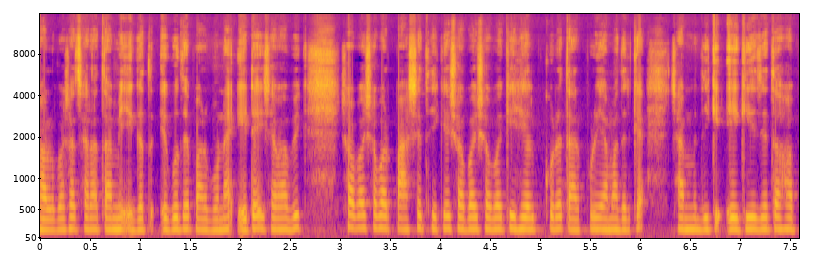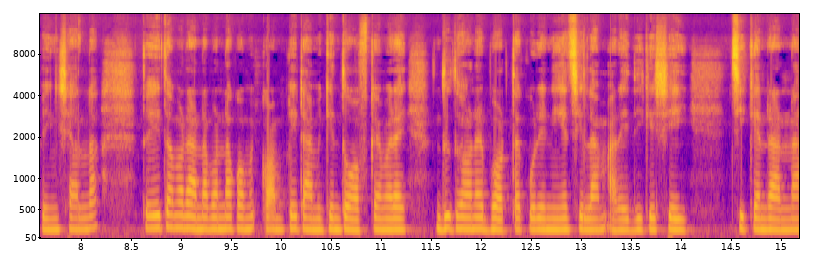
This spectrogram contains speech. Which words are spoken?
ভালোবাসা ছাড়া তো আমি এগোতে এগোতে পারব না। এটাই স্বাভাবিক। সবাই সবার পাশে থেকে সবাই সবাইকে হেল্প করে তারপরেই আমাদেরকে সামনের দিকে এগিয়ে যেতে হবে ইনশাল্লাহ তো এই তো আমার রান্নাবান্না কমপ্লিট আমি কিন্তু অফ ক্যামেরায় দু ধরনের ভর্তা করে নিয়েছিলাম। আর এদিকে সেই চিকেন রান্না,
